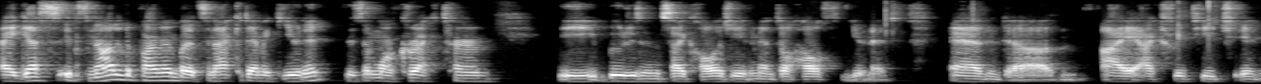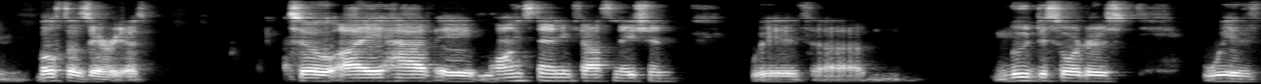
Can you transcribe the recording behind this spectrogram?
I guess it's not a department, but it's an academic unit, is a more correct term, the Buddhism, Psychology, and Mental Health unit. And um, I actually teach in both those areas. So I have a long-standing fascination with um, mood disorders, with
